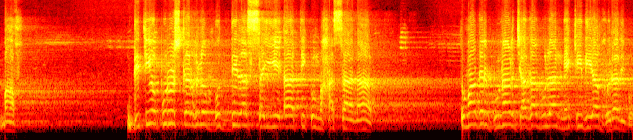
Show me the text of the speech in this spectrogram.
মাফ। দ্বিতীয় পুরস্কার হলো তোমাদের গুনার জায়গাগুলা নেকি দিয়া ভরা দিব।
